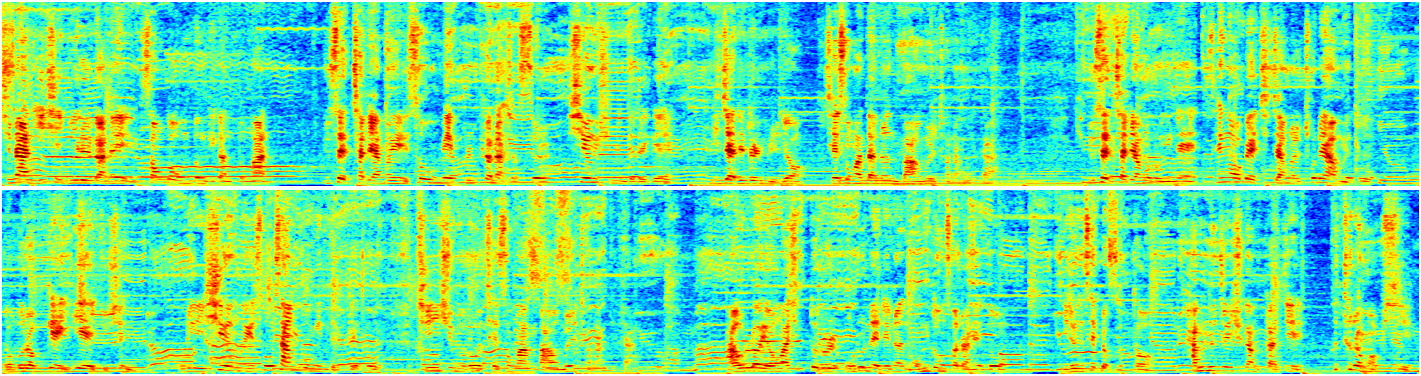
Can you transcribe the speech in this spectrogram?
지난 22일간의 선거운동 기간 동안 유세 차량의 소음에 불편하셨을 시흥 시민들에게 이 자리를 빌려 죄송하다는 마음을 전합니다. 유세 차량으로 인해 생업에 지장을 초래함에도 너그럽게 이해해 주신 우리 시흥의 소상공인들께도 진심으로 죄송한 마음을 전합니다. 아울러 영하 10도를 오르내리는 엄동설 안에도 이른 새벽부터 밤늦은 시간까지 흐트럼 없이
